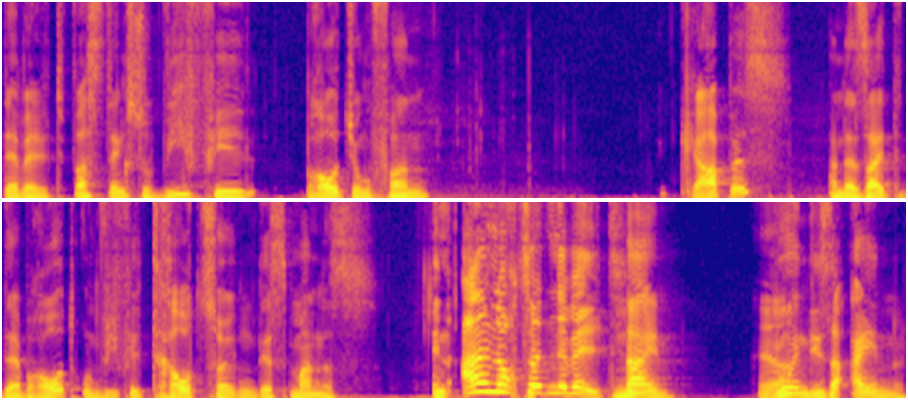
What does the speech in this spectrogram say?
der Welt. Was denkst du, wie viel Brautjungfern gab es an der Seite der Braut und wie viel Trauzeugen des Mannes? In allen Hochzeiten der Welt? Nein, Ja. nur in dieser einen.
